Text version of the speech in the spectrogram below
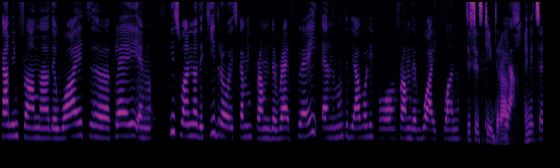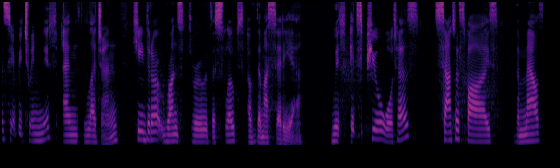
coming from uh, the white uh, clay and this one, uh, the Kidro, is coming from the red clay and Monte Diavoli for, from the white one. This is Kidra. Yeah. And it says here between myth and legend, Kidra runs through the slopes of the Masseria. With its pure waters, satisfies the mouth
